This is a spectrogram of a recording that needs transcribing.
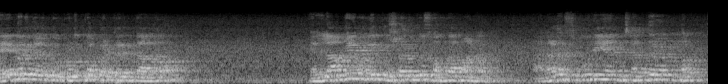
தேவர்களுக்கு கொடுக்கப்பட்டிருந்தாலும் எல்லாமே வந்து கிருஷ்ணருக்கு சொந்தமானது. அதனால சூரியன் சந்திரன் மொத்த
